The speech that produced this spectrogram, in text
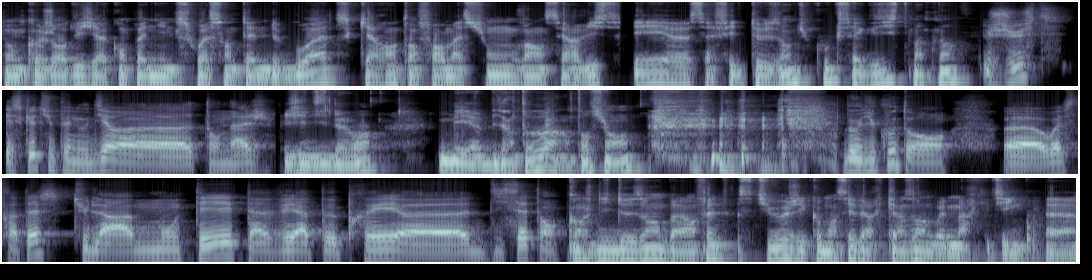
Donc aujourd'hui, j'ai accompagné une soixantaine de boîtes, 40 en formation, 20 en service, et euh, ça fait deux ans du coup que ça existe maintenant. Juste, est-ce que tu peux nous dire euh, ton âge? J'ai 19 ans, mais euh, bientôt 20, attention. Hein. Donc du coup, ton euh, web stratège, tu l'as monté, t'avais à peu près euh, 17 ans. Quand je dis deux ans, bah en fait, si tu veux, j'ai commencé vers 15 ans le web marketing. Euh,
